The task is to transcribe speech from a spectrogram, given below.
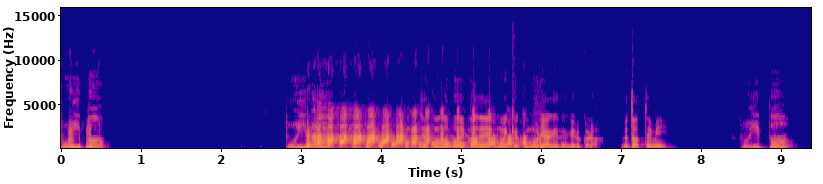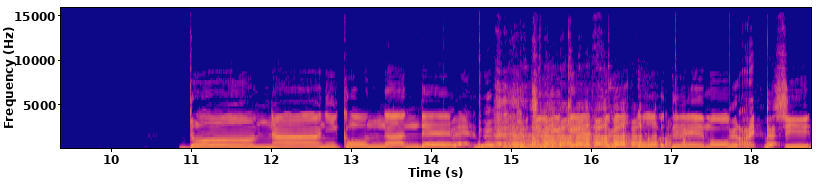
ボイパボイパじゃあこのボイパでもう一曲盛り上げてあげるから歌ってみボイパどんなに困難でくじけそうでも信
